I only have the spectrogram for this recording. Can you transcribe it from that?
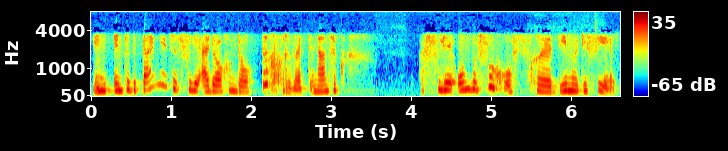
en en vir baie mense voel die uitdaging dalk te groot en dan se voel jy onbevoeg of gedemotiveerd.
